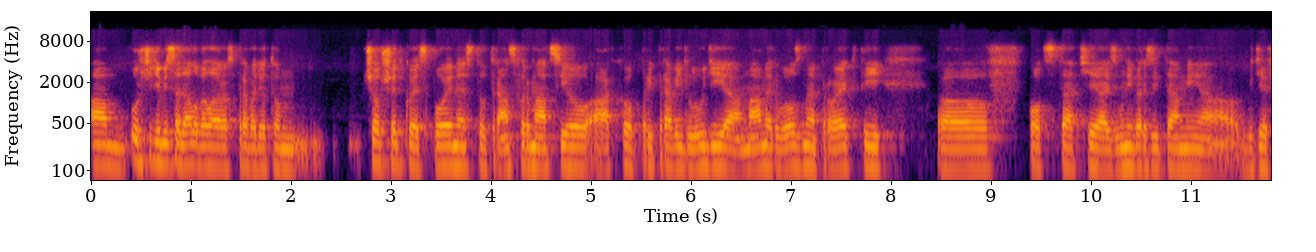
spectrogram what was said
a určite by sa dalo veľa rozprávať o tom, čo všetko je spojené s tou transformáciou a ako pripraviť ľudí a máme rôzne projekty e, v podstate aj s univerzitami, a kde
